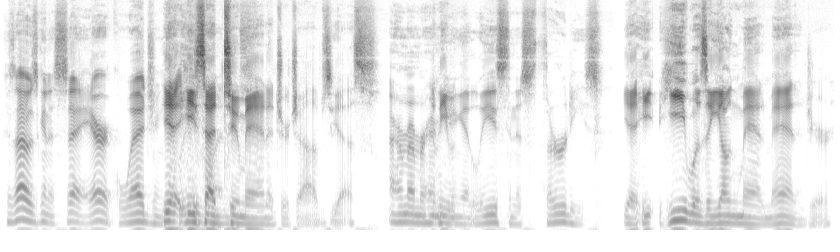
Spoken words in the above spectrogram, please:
Because I was gonna say Eric Wedge. Yeah, he's had two manager jobs. Yes. I remember him he- being at least in his 30s. Yeah, he he was a young man manager.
